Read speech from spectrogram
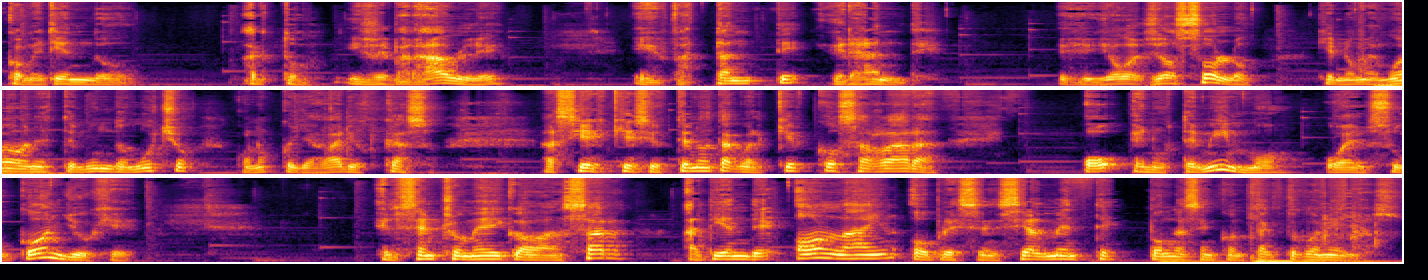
cometiendo actos irreparables, es bastante grande. Yo, yo solo, que no me muevo en este mundo mucho, conozco ya varios casos. Así es que si usted nota cualquier cosa rara, o en usted mismo, o en su cónyuge, el Centro Médico Avanzar atiende online o presencialmente, póngase en contacto con ellos.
